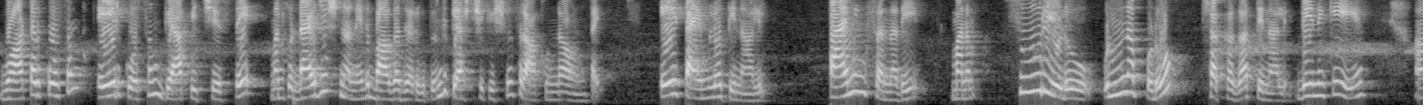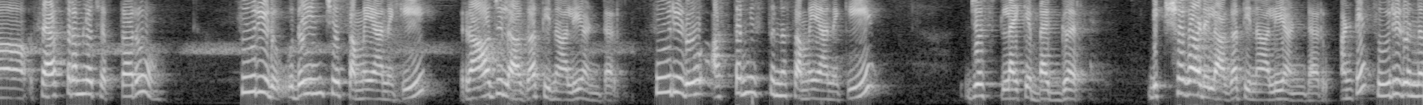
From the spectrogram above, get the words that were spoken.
వాటర్ కోసం ఎయిర్ కోసం గ్యాప్ ఇచ్చేస్తే మనకు డైజెషన్ అనేది బాగా జరుగుతుంది గ్యాస్ట్రిక్ ఇష్యూస్ రాకుండా ఉంటాయి. ఏ టైంలో తినాలి? టైమింగ్స్ అన్నది మనం సూర్యుడు ఉన్నప్పుడు చక్కగా తినాలి. దీనికి శాస్త్రంలో చెప్తారు సూర్యుడు ఉదయించే సమయానికి రాజులాగా తినాలి అంటారు. సూర్యుడు అస్తమిస్తున్న సమయానికి జస్ట్ లైక్ ఏ బెగ్గర్ భిక్షగాడిలాగా తినాలి అంటారు. అంటే సూర్యుడు ఉన్న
